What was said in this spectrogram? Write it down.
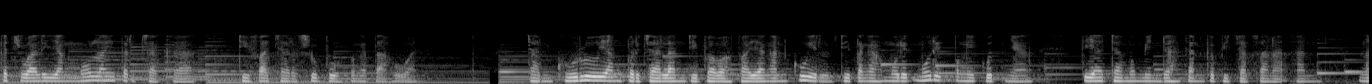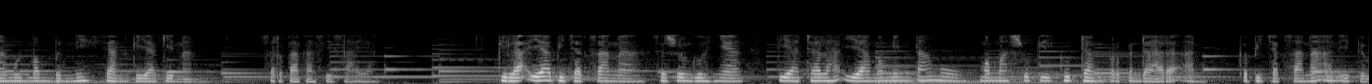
kecuali yang mulai terjaga di fajar subuh pengetahuan dan guru yang berjalan di bawah bayangan kuil di tengah murid-murid pengikutnya tiada memindahkan kebijaksanaan namun membenihkan keyakinan serta kasih sayang. Bila ia bijaksana, sesungguhnya tiadalah ia memintamu memasuki gudang perbendaharaan kebijaksanaan itu,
